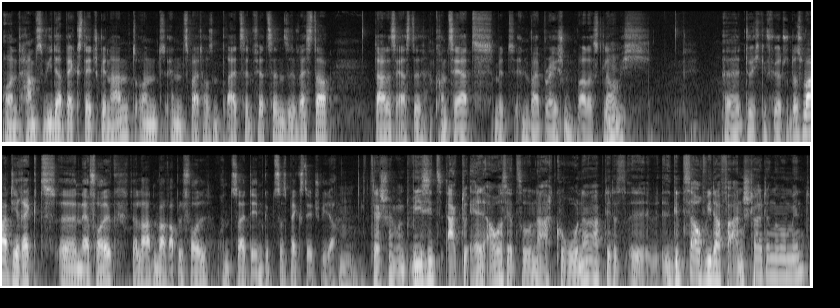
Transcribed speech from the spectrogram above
Und haben es wieder Backstage genannt und in 2013, 14 Silvester, da das erste Konzert mit In Vibration war das, glaube mhm. ich, äh, durchgeführt. Und das war direkt äh, ein Erfolg. Der Laden war rappelvoll und seitdem gibt es das Backstage wieder. Hm, sehr schön. Und wie sieht es aktuell aus, jetzt so nach Corona? Habt ihr das, äh, gibt es da auch wieder Veranstaltungen im Moment?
